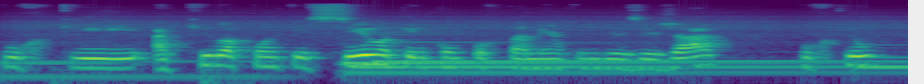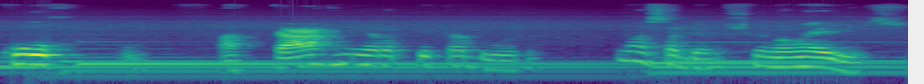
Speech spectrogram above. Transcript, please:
porque aquilo aconteceu, aquele comportamento indesejado, porque o corpo, a carne era pecadora. Nós sabemos que não é isso.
